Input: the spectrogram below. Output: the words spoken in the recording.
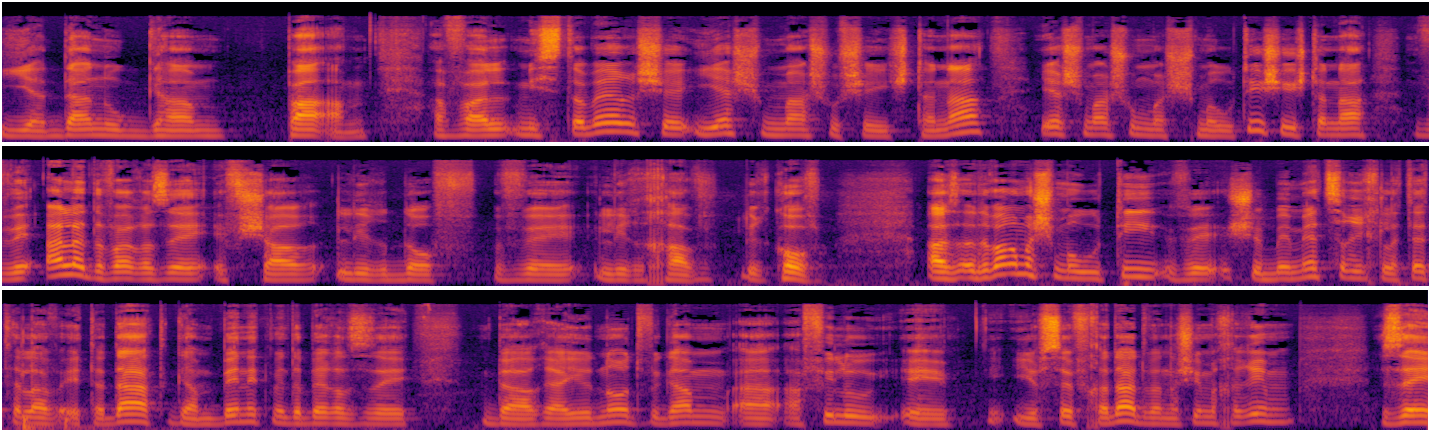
ידענו גם פעם. אבל מסתבר שיש משהו שהשתנה, יש משהו משמעותי שהשתנה, ועל הדבר הזה אפשר לרדוף ולרחב, לרכוב. אז הדבר המשמעותי ושבאמת צריך לתת עליו את הדעת, גם בנט מדבר על זה בראיונות וגם אפילו יוסף חדד ואנשים אחרים, זה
